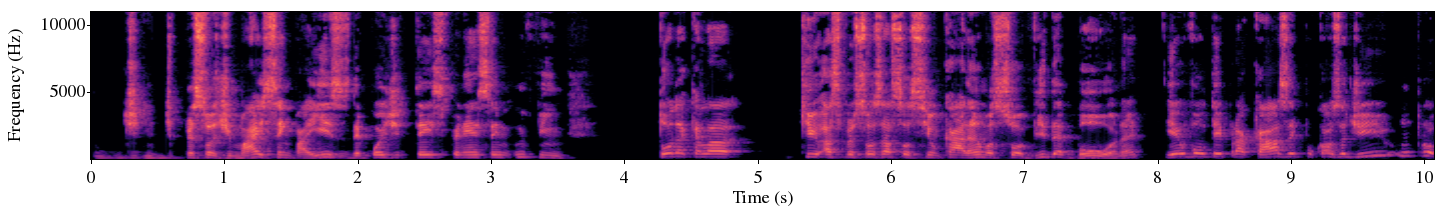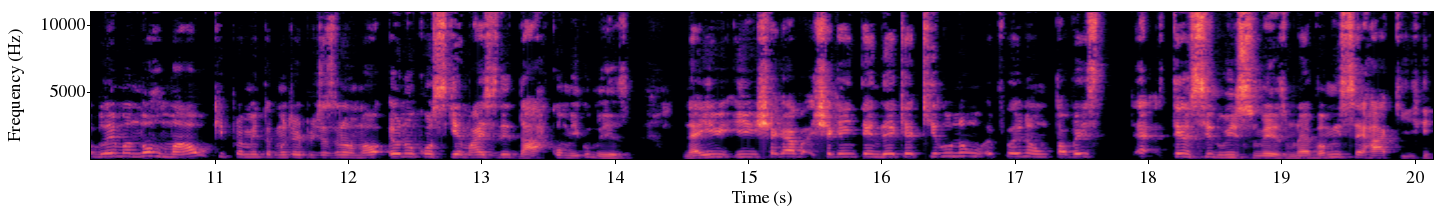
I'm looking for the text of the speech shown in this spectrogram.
de, de pessoas de mais de 100 países, depois de ter experiência, enfim, toda aquela que as pessoas associam, caramba, sua vida é boa, né? E eu voltei para casa e por causa de um problema normal, que para mim muita podia ser normal, eu não conseguia mais lidar comigo mesmo, né? E, e chegava, cheguei a entender que aquilo não, eu falei, não, talvez é, tenha sido isso mesmo, né? Vamos encerrar aqui.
